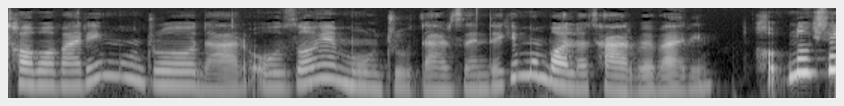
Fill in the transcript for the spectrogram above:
تاباوریمون رو در اوضاع موجود در زندگیمون بالاتر ببریم. خب نکته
